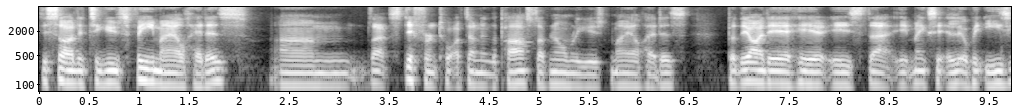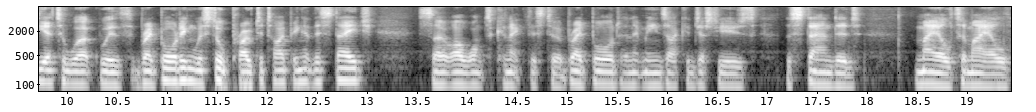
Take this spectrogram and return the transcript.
decided to use female headers. Um, that's different to what I've done in the past. I've normally used male headers. But the idea here is that it makes it a little bit easier to work with breadboarding. We're still prototyping at this stage. So I want to connect this to a breadboard and it means I can just use the standard male to male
